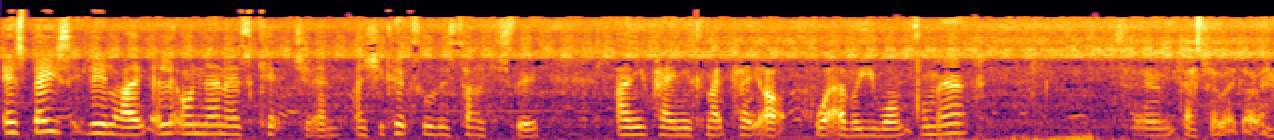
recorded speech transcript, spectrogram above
it's basically like a little nene's kitchen, and she cooks all this Turkish food, and you pay and you can like plate up whatever you want from it. So that's where we're going.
